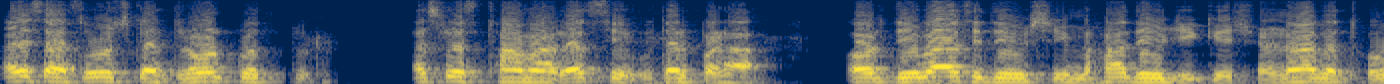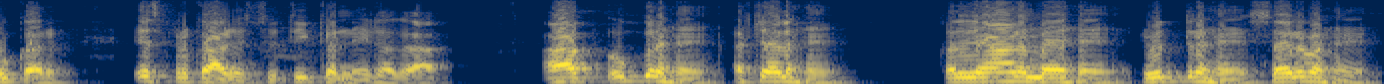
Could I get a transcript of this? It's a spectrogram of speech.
ऐसा सोचकर द्रोण पुत्र अश्वस्थामा रथ से उतर पड़ा और देवाधिदेव श्री महादेव जी के शरणागत होकर इस प्रकार स्तुति करने लगा। आप उग्र हैं, अचल हैं कल्याणमय हैं, रुद्र हैं, सर्व हैं,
